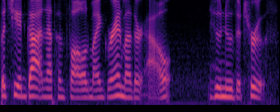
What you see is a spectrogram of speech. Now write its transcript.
but she had gotten up and followed my grandmother out, who knew the truth.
